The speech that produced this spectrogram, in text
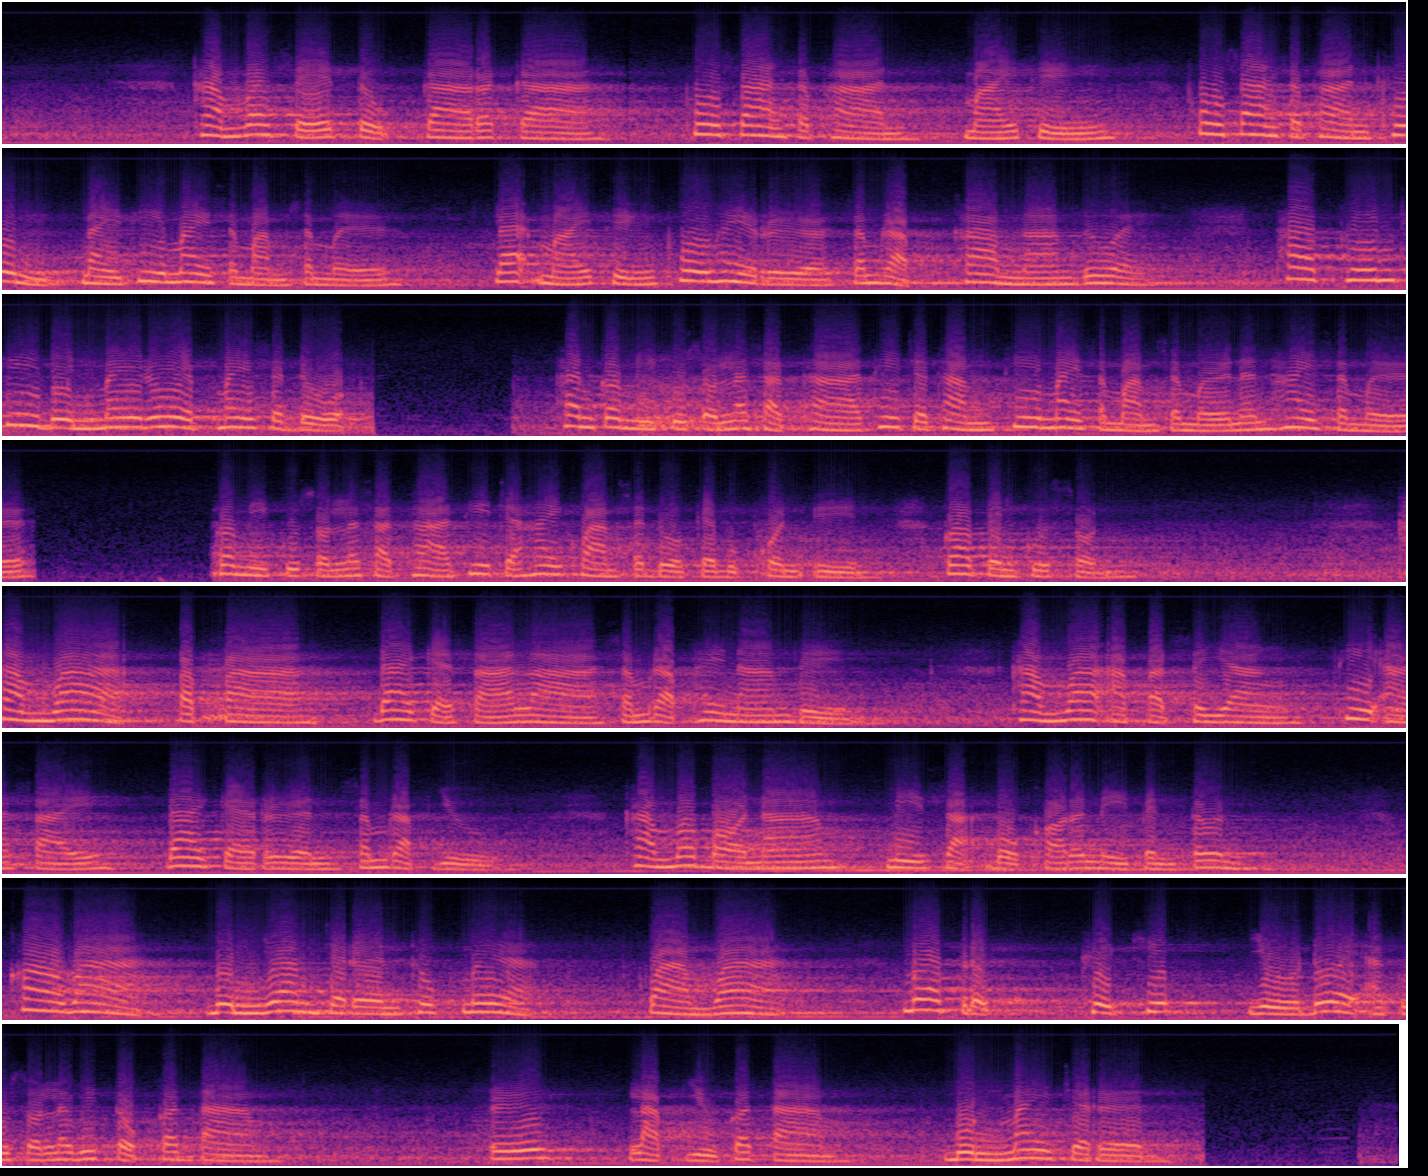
คำว่าเสตุการกา ผู้สร้างสะพาน หมายถึง ผู้สร้างสะพานขึ้นในที่ไม่สม่ำเสมอ และหมายถึงผู้ให้เรือสำหรับข้ามน้ำด้วย ถ้าพื้นที่ดินไม่เรียบไม่สะดวก ท่านก็มีกุศลศรัทธาที่จะทำที่ไม่สม่ำเสมอนั้นให้เสมอ ก็มีกุศลศรัทธาที่จะให้ความสะดวกแก่บุคคลอื่น ก็เป็นกุศลคำว่าปปาได้แก่ศาลาสำหรับให้น้ำดื่มคำว่าอปัตสยังที่อาศัยได้แก่เรือนสำหรับอยู่คำว่าบ่อน้ำมีสะโบกครณีเป็นต้น ข้อว่าบุญย่อมเจริญทุกเมื่อ ความว่า เมื่อตรึกคือคิดอยู่ด้วยอกุศลวิตกก็ตาม หรือหลับอยู่ก็ตาม บุญไม่เจริญ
